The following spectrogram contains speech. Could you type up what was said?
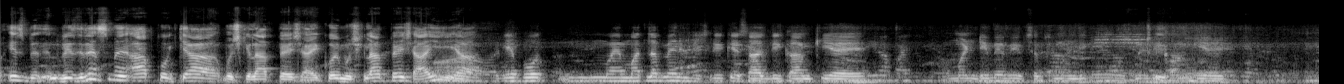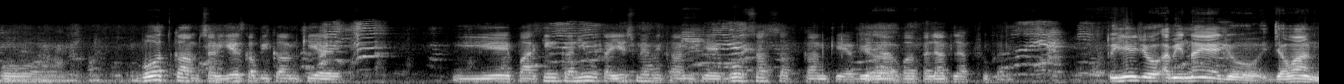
तो इस बिज़नेस में आपको क्या मुश्किल पेश आई? कोई मुश्किल पेश आई या हाँ, ये? बहुत मैं मतलब मैंने मिस्त्री के साथ भी काम किया है। मंडी में भी सब्ज़ी मंडी में उसमें भी काम किया है। और बहुत काम सर ये कभी काम किया है। ये पार्किंग का नहीं होता ये इसमें भी काम किया है। बहुत साथ साथ काम किया है। अभी अल्लाह लाख लाख शुक्र है। तो ये जो अभी नए जो जवान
